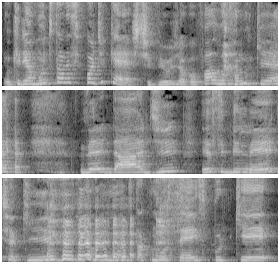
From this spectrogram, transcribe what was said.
Eu queria muito estar nesse podcast, viu? Já vou falando que é verdade esse bilhete aqui. Eu queria muito estar com vocês porque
